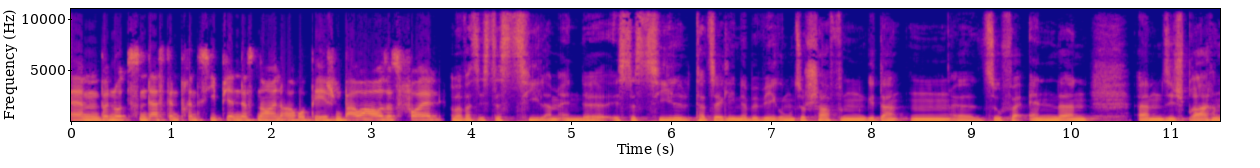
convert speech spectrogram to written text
ähm, benutzen, das den Prinzipien des neuen europäischen Bauhauses folgt. Aber was ist das Ziel am Ende? Ist das Ziel tatsächlich eine Bewegung zu schaffen, Gedanken äh, zu verändern? Ähm, sie sprachen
